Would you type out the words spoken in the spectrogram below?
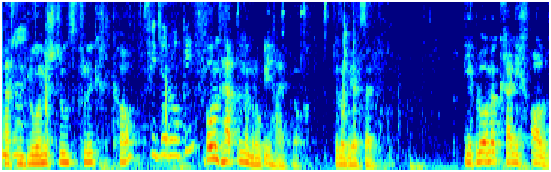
hat einen Blumenstrauß gepflückt. Für den Robin. und hat ihn dem Robby heimgebracht. Der Robby hat gesagt, die Blumen kenne ich alle.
